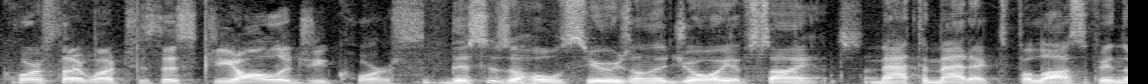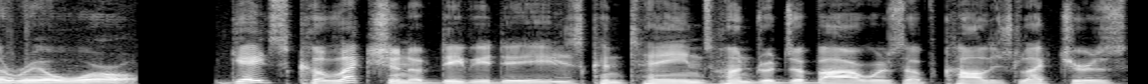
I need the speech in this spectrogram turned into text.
course that I watch is this geology course. This is a whole series on the joy of science, mathematics, philosophy, and the real world. Gates' collection of DVDs contains hundreds of hours of college lectures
